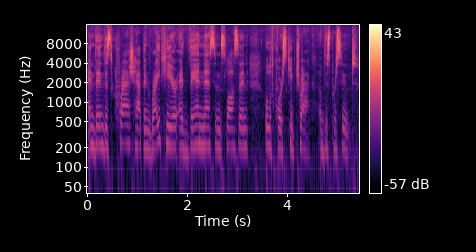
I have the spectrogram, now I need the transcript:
and then this crash happened right here at Van Ness and Slauson. We'll, of course, keep track of this pursuit.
